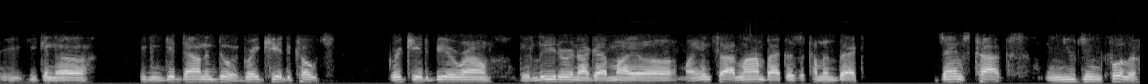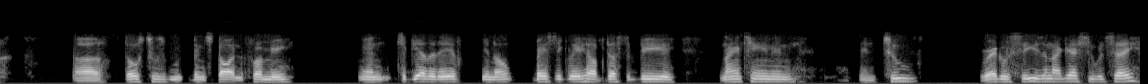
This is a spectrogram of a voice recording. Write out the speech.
He, he can uh, he can get down and do it. Great kid to coach. Great kid to be around. Good leader. And I got my uh, my inside linebackers are coming back. James Cox and Eugene Fuller. Uh, those two been starting for me and together they've you know basically helped us to be 19 and and two regular season, I guess you would say,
